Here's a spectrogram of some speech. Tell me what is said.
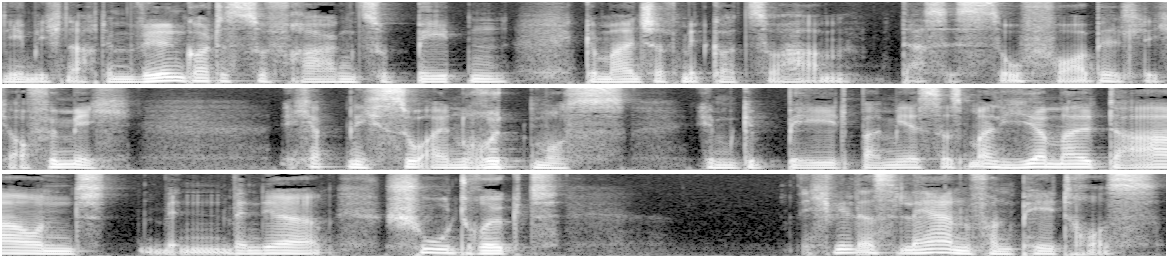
nämlich nach dem Willen Gottes zu fragen, zu beten, Gemeinschaft mit Gott zu haben. Das ist so vorbildlich, auch für mich. Ich habe nicht so einen Rhythmus im Gebet. Bei mir ist das mal hier, mal da und wenn, wenn der Schuh drückt. Ich will das lernen von Petrus.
